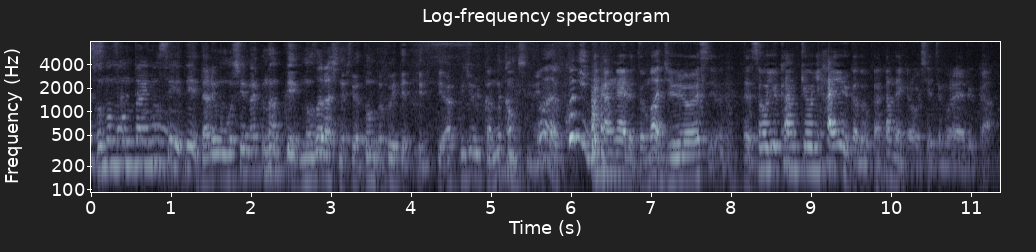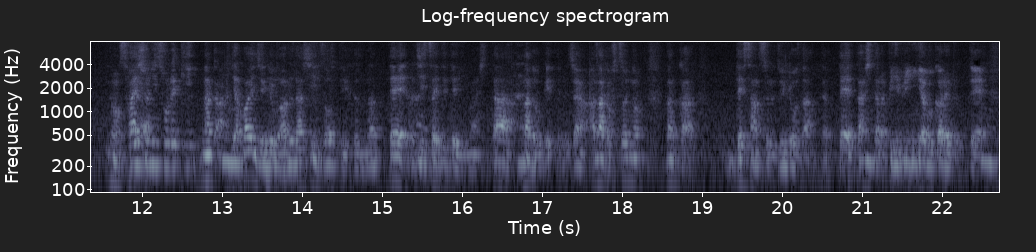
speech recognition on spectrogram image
その問題のせいで誰も教えなくなって野ざらしの人がどんどん増えてってるっていう悪循環のかもしれない、まあ個人で考えるとまあ重要ですよね。そういう環境に入れるかどうかわかんないから教えてもらえるか。でも最初にそれきなんかやばい授業があるらしいぞっていうふうになって実際出てみました。いなんか受けてるじゃん。あなんか普通のなんかデッサンする授業だってやって出したらビリビリに破かれるってうん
